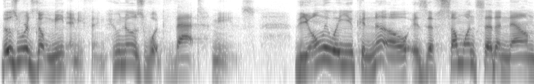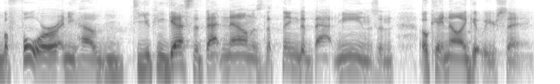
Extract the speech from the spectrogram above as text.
Those words don't mean anything. Who knows what that means? The only way you can know is if someone said a noun before and you, have, you can guess that that noun is the thing that that means and okay, now I get what you're saying.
